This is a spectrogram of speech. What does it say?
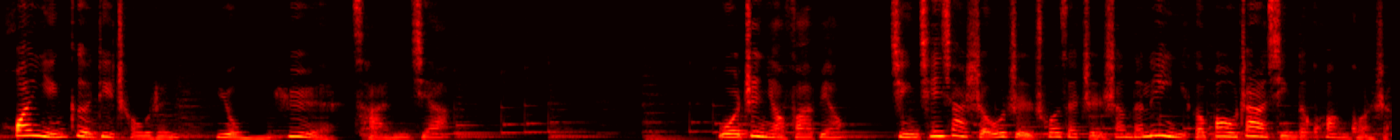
欢迎各地丑人踊跃参加。”我正要发飙，仅牵下手指戳在纸上的另一个爆炸型的框框上：“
